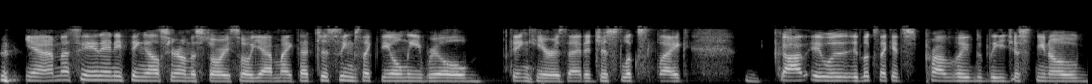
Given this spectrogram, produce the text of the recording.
Yeah, I'm not seeing anything else here on the story. So yeah, Mike, that just seems like the only real thing here is that it just looks like God. It was. It looks like it's probably just you know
